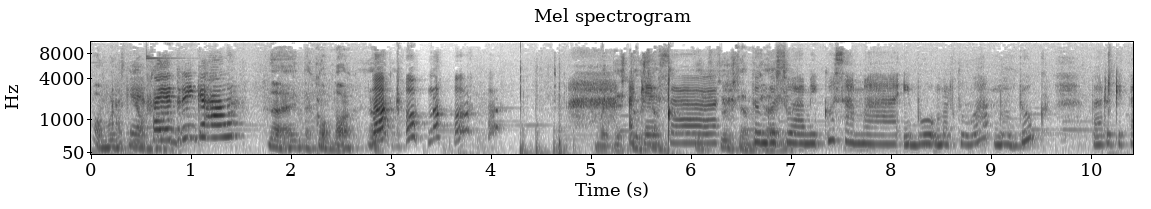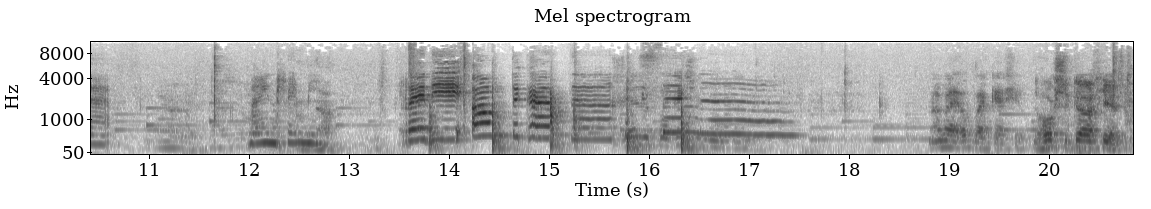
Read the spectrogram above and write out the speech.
Of moet ik Oké, niet ga je drinken halen? Nee, dat komt nog. Nou, kom nog. Oke, is toestemming tunggu suamiku sama ibu mertua duduk, baru kita main remi. Ja. Ready om te kaarten. Gezellig. Maar wij ook bij cashew. De hoogste kaartgift.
